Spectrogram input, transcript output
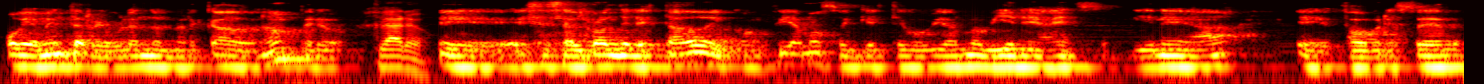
obviamente regulando el mercado, ¿no? Pero claro. Eh, ese es el rol del Estado y confiamos en que este gobierno viene a eso, viene a eh, favorecer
